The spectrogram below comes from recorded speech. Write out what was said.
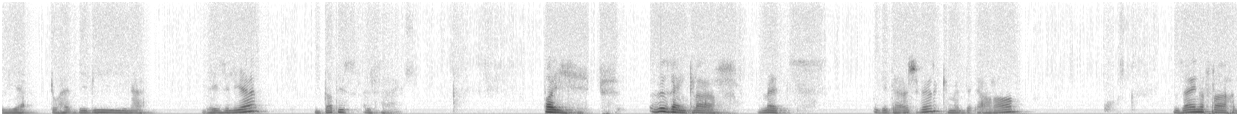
الياء تهذبين. ليس الياء دطس الفاعل. طيب we zijn klaar met dit huiswerk met de اعراب zijn er vragen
